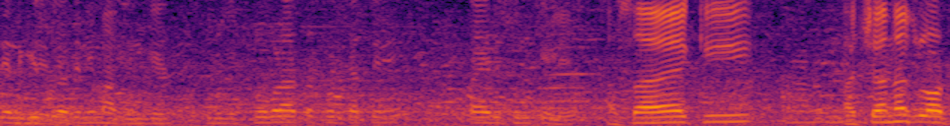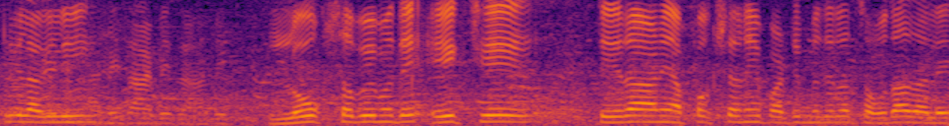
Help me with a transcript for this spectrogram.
देणगी सुद्धा त्यांनी मागून घे सुरू सोहळाचा थोडक्यात त्यांनी तयारी सुरू केली. असं आहे की अचानक लॉटरी लागली. लोकसभेमध्ये एकचे तेरा आणि अपक्षाने पाठिंबा दिला चौदा झाले.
